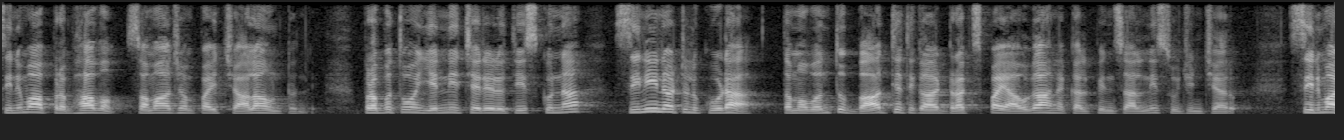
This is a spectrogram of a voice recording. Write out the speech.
సినిమా ప్రభావం సమాజంపై చాలా ఉంటుంది. ప్రభుత్వం ఎన్ని చర్యలు తీసుకున్నా సినీ నటులు కూడా తమ వంతు బాధ్యతగా డ్రగ్స్పై అవగాహన కల్పించాలని సూచించారు. సినిమా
